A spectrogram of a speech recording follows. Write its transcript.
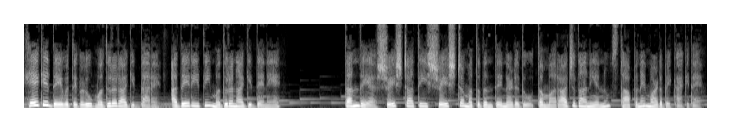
ಹೇಗೆ ದೇವತೆಗಳು ಮಧುರರಾಗಿದ್ದಾರೆ, ಅದೇ ರೀತಿ ಮಧುರನಾಗಿದ್ದೇನೆಯೇ ತಂದೆಯ ಶ್ರೇಷ್ಠಾತಿ ಶ್ರೇಷ್ಠ ಮತದಂತೆ ನಡೆದು ತಮ್ಮ ರಾಜಧಾನಿಯನ್ನು ಸ್ಥಾಪನೆ ಮಾಡಬೇಕಾಗಿದೆ.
